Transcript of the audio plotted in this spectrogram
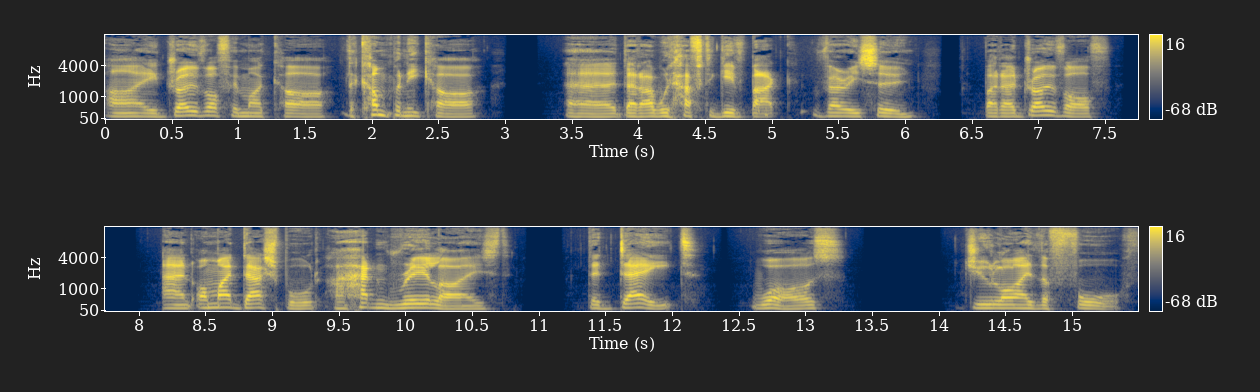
I drove off in my car, the company car uh, that I would have to give back very soon. But I drove off, and on my dashboard, I hadn't realized the date was July the 4th.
